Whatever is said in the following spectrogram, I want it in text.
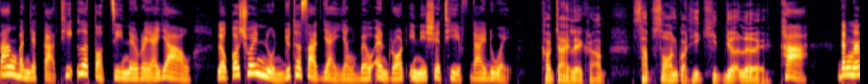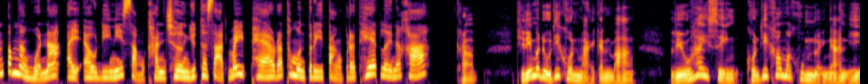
สร้างบรรยากาศที่เอื้อต่อจีนในระยะยาว แล้วก็ช่วยหนุนยุทธศาสตร์ใหญ่อย่าง Belt and Road Initiative ได้ด้วย เข้าใจเลยครับ ซับซ้อนกว่าที่คิดเยอะเลย ค่ะ ดังนั้นตำแหน่งหัวหน้า ILD นี้สำคัญเชิงยุทธศาสตร์ไม่แพ้รัฐมนตรีต่างประเทศเลยนะคะ ครับ ทีนี้มาดูที่คนใหม่กันบ้าง หลิวให้สิ่ง คนที่เข้ามาคุมหน่วยงานนี้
